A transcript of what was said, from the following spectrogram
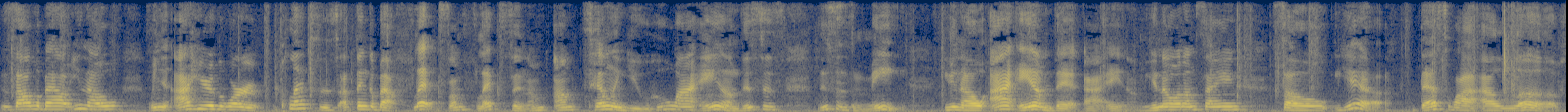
is all about, you know, when I hear the word plexus, I think about flex. I'm flexing. I'm I'm telling you who I am. This is this is me. You know, I am that I am. You know what I'm saying? So, yeah, that's why I love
